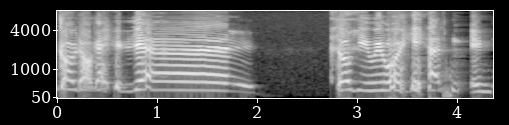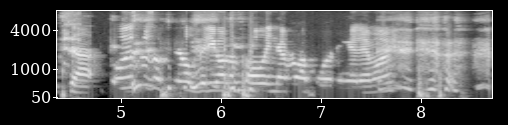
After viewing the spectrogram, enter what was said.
Go, doggy! Yay! Doggy, we were he had an ink sac. Well, this is a failed video I'm probably never uploading it, am I?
